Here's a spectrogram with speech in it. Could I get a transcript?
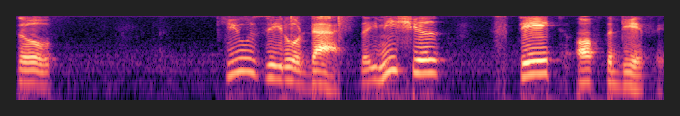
So, Q 0 dash the initial state of the DFA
